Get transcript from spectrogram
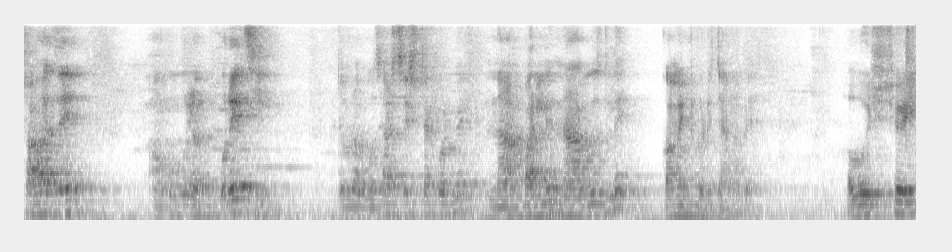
সহজে অঙ্কগুলো করেছি, তোমরা বোঝার চেষ্টা করবে। না পারলে না বুঝলে কমেন্ট করে জানাবে। অবশ্যই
